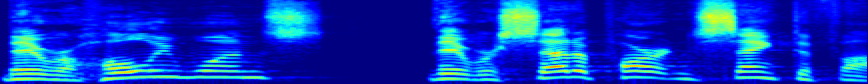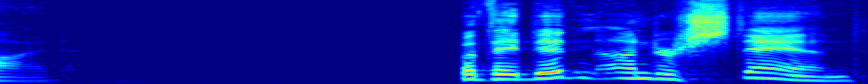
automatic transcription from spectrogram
they were holy ones, they were set apart and sanctified. But they didn't understand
